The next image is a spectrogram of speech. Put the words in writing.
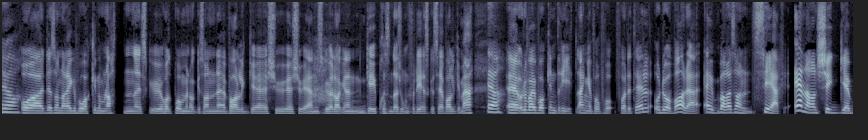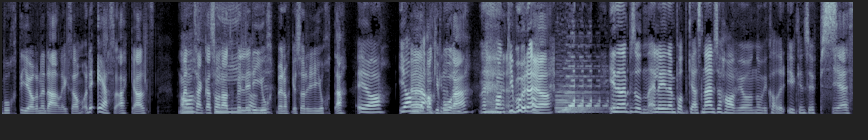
Ja. Og det er sånn når jeg er våken om natten, jeg skulle holdt på med noe sånn eh, valg eh, 2021, skulle jeg lage en gøy presentasjon for de jeg skulle se valget med. ja. Eh, og da var jeg våken dritlenge for å få- det til. Og da var det Jeg bare sånn ser en eller annen skygge borti hjørnet der, liksom. Og det er så ekkelt. Men Åh, tenker sånn at ville de gjort med noe, så hadde de gjort det. Ja. Ja, men det Eh, er bank i bordet. Bank i bordet. ja. I den episoden, eller i den podkasten her, så har vi jo noe vi kaller Ukens ups. Yes.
